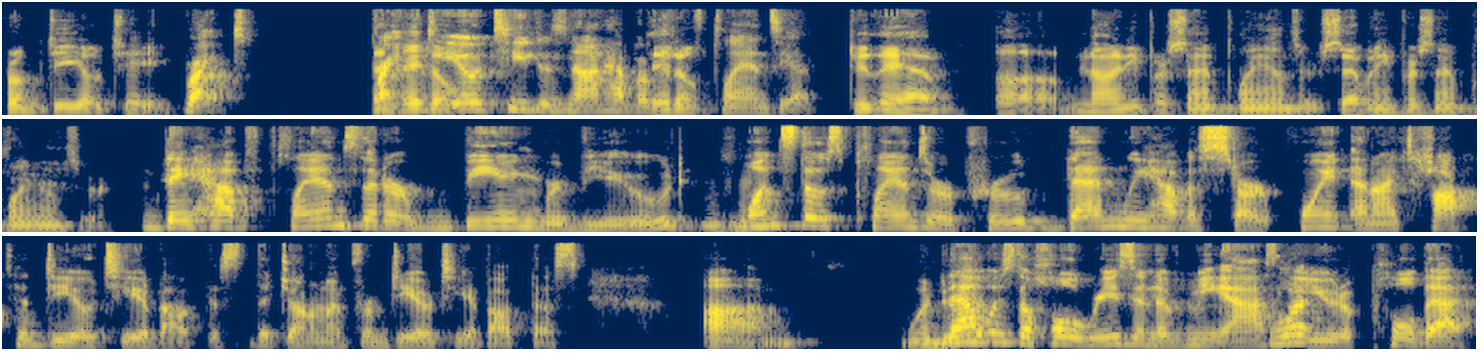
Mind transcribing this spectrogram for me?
from DOT. right, And they right. don't, DOT does not have they approved don't- plans yet. do they have, uh, ninety percent plans or seventy percent plans or? They have plans that are being reviewed. Mhm. Once those plans are approved, then we have a start point. And I talked to DOT about this, the gentleman from DOT about this. Um, When do that they- was the whole reason of me asking What- you to pull that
